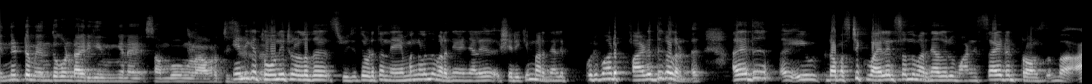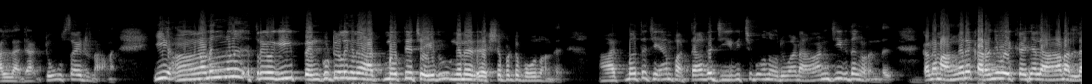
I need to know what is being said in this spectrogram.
എന്നിട്ടും എന്തുകൊണ്ടായിരിക്കും ഇങ്ങനെ സംഭവങ്ങൾ ആവർത്തിച്ചു എനിക്ക്? തോന്നിയിട്ടുള്ളത് ശ്രീജിത്ത് ഇവിടുത്തെ നിയമങ്ങൾ എന്ന് പറഞ്ഞു കഴിഞ്ഞാൽ ശരിക്കും പറഞ്ഞാൽ ഒരുപാട് പഴുതുകളുണ്ട്. അതായത് ഈ ഡൊമസ്റ്റിക് വയലൻസ് എന്ന് പറഞ്ഞാൽ അതൊരു വൺ സൈഡഡ് പ്രോസസ് അല്ല ടു സൈഡഡ് ആണ്. ഈ ആണുങ്ങൾ എത്രയോ ഈ പെൺകുട്ടികൾ ഇങ്ങനെ ആത്മഹത്യ ചെയ്തു ഇങ്ങനെ രക്ഷപ്പെട്ടു പോകുന്നുണ്ട്. ആത്മഹത്യ ചെയ്യാൻ പറ്റാതെ ജീവിച്ചു പോകുന്ന ഒരുപാട് ആൺ ജീവിതങ്ങളുണ്ട് കാരണം അങ്ങനെ കറഞ്ഞു പോയി കഴിഞ്ഞാൽ ആണല്ല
